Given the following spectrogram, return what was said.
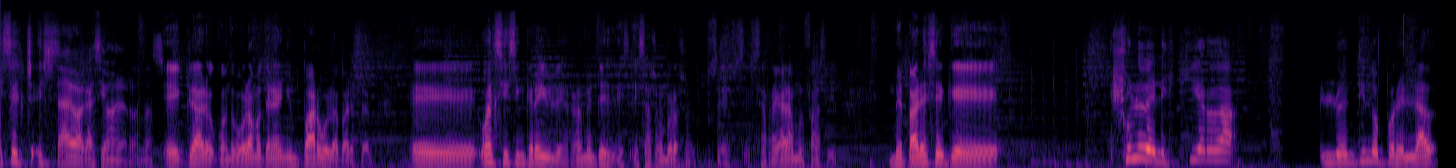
es el. es- Está de vacaciones, Randazo. eh, claro, cuando volvamos a tener año impar vuelve a aparecer. Eh, igual sí es increíble, realmente es, es asombroso. Se, se- se regala muy fácil. Me parece que. Yo lo de la izquierda lo entiendo por el lado.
